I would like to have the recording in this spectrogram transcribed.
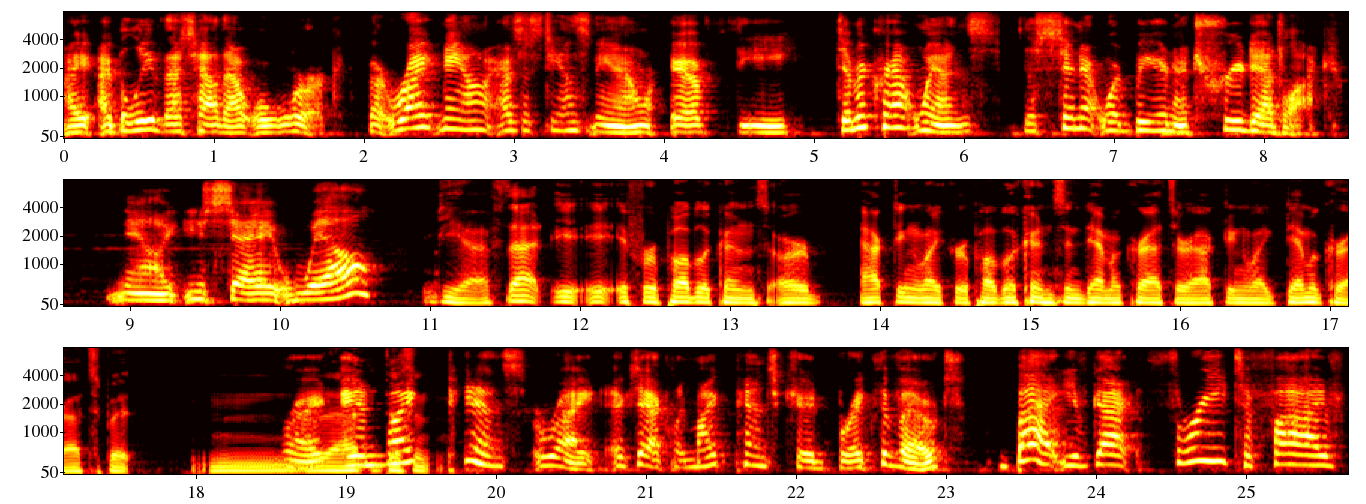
I, I believe that's how that will work. But right now, as it stands now, if the Democrat wins, the Senate would be in a true deadlock. Now, you say, well, Yeah, if that if Republicans are acting like Republicans and Democrats are acting like Democrats, but mm, Right. and Mike doesn't. Pence, right, exactly. Mike Pence could break the vote, but you've got three to five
